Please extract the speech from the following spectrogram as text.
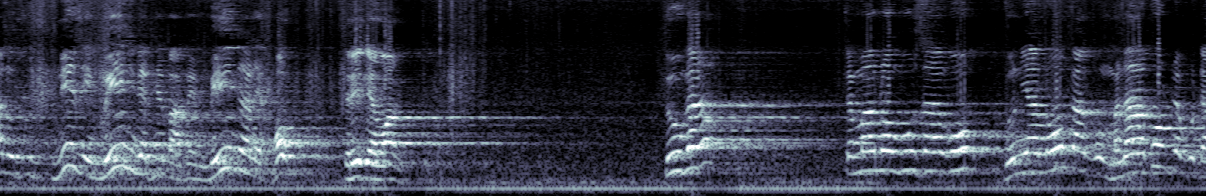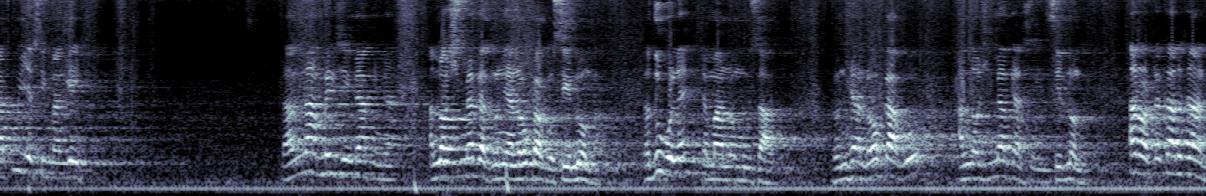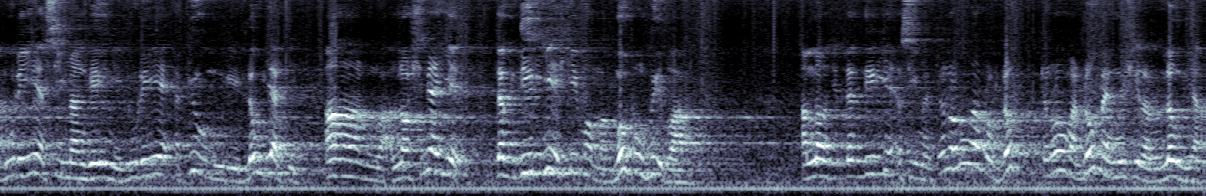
အဲ့လိုနေ့စဉ်မေးနေတဲ့ထဲမှာပဲမေးနေတဲ့ဟုတ်တရေတယ်သွားသူကတမန်တော်မူဆာကိုဒုနီယာလောကကိုမနာဖို့အတွက်ကိုဒါသူ့ရဲ့စီမံကိန်း ဒါကမိတ်ဆွေများခင်ဗျာအလ္လာဟ်ရှင်မြတ်ကဒုနီယာလောကကိုစီလွတ်မှာဘသူကိုလဲတမန်တော်မူဆာဒုနီယာလောကကိုအလ္လာဟ်ရှင်မြတ်ကစီစီလွတ်မှာအဲ့တော့တခါတခါလူတွေရဲ့စီမံကိန်းတွေလူတွေရဲ့အပြုအမူတွေလုံရက်တွေအားလုံးကအလ္လာဟ်ရှင်မြတ်ရဲ့တကဒီရဲ့ရှေ့မှာမဟုတ်ဘူးဖြစ်သွားတယ်အလ္လာဟ်ရဲ့တတိရဲ့အစီအမံကျွန်တော်တို့ကတော့လုံကျွန်တော်တို့ကလုံမယ်မှုရှိတာလို့လုံနေရ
